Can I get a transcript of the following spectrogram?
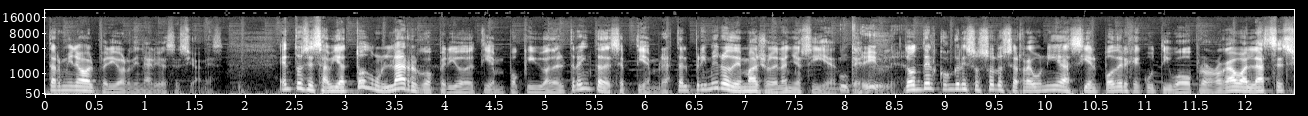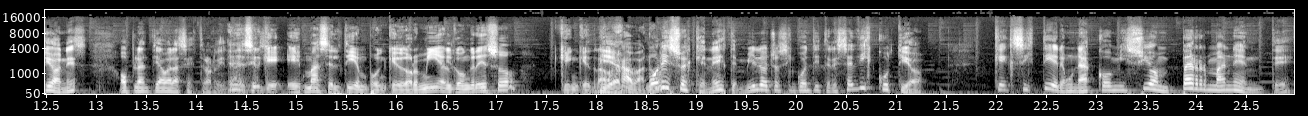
Terminaba el periodo ordinario de sesiones. Entonces había todo un largo periodo de tiempo que iba del 30 de septiembre hasta el 1 de mayo del año siguiente, Increíble. donde el Congreso solo se reunía si el Poder Ejecutivo o prorrogaba las sesiones o planteaba las extraordinarias. Es decir, que es más el tiempo en que dormía el Congreso que en que trabajaba. Por eso es que en este 1853 se discutió que existiera una comisión permanente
